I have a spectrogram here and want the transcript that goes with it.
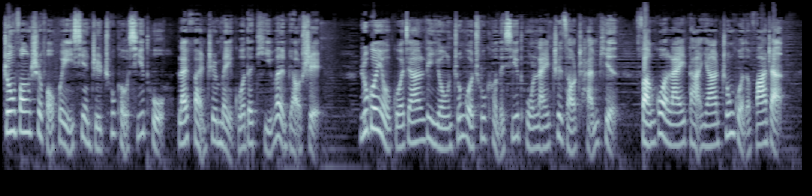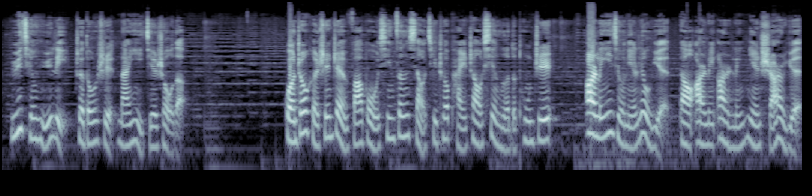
中方是否会以限制出口稀土来反制美国的提问？表示，如果有国家利用中国出口的稀土来制造产品，反过来打压中国的发展，于情于理，这都是难以接受的。广州和深圳发布新增小汽车牌照限额的通知，二零一九年六月到二零二零年十二月，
